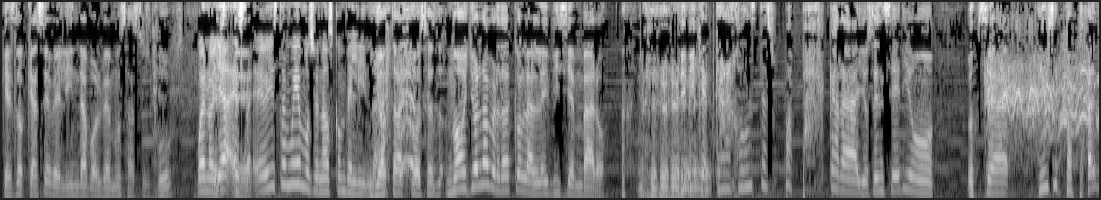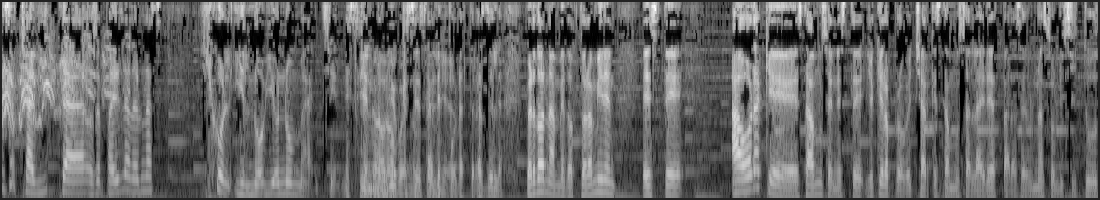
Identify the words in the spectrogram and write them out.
que es lo que hace Belinda, volvemos a sus boobs. Bueno, ya Este, está- hoy están muy emocionados con Belinda. Y otra cosa es... lo- No, yo la verdad con la Lady Ciembaro. Sí dije, carajo, ¿dónde está su papá, caray? O sea, en serio. O sea, ¿quién es el papá de esa chavita? O sea, para irle a dar unas... Híjole, y el novio, no manchen. Es Sí, que el no, no, novio bueno, que se sale por atrás de la... Perdóname, doctora. Miren, este... Ahora que estamos en este... Yo quiero aprovechar que estamos al aire para hacer una solicitud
